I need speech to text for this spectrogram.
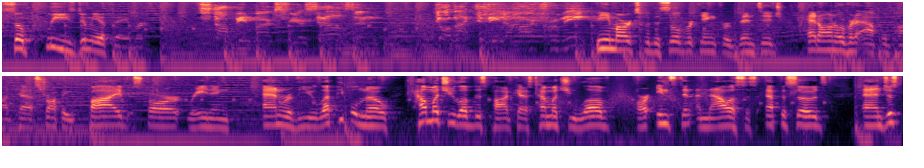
So, please do me a favor. Stop being marks for yourselves and go back to being a mark for me. B marks for the Silver King for vintage. Head on over to Apple Podcasts, drop a five star rating and review. Let people know how much you love this podcast, how much you love our instant analysis episodes, and just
